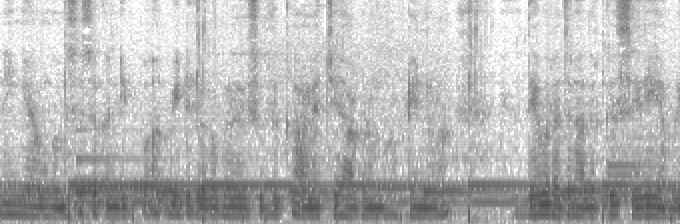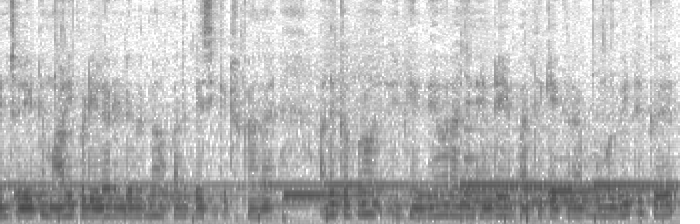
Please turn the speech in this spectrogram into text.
நீங்கள் உங்கள் மிஸ்ஸஸை கண்டிப்பாக வீட்டுக்கு கிரகப்பிரவேசத்துக்கு அழைச்சே ஆகணும் அப்படின்லாம் தேவராஜன் அதற்கு சரி அப்படின்னு சொல்லிட்டு மாடிப்படியில் ரெண்டு பேருமே உட்காந்து பேசிக்கிட்டு இருக்காங்க. அதுக்கப்புறம் தேவராஜன் ஹென்ரியை பார்த்து கேட்குறாரு உங்கள் வீட்டுக்கு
